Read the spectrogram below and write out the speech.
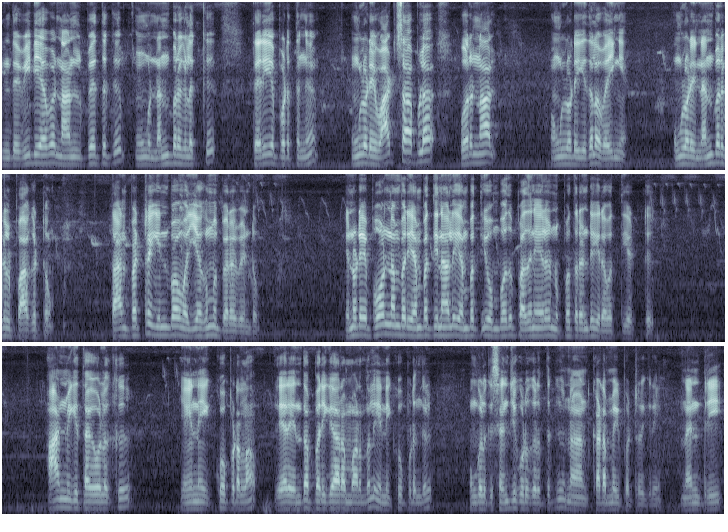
இந்த வீடியோவை நாலு பேர்த்துக்கு உங்கள் நண்பர்களுக்கு தெரியப்படுத்துங்க. உங்களுடைய வாட்ஸ்அப்பில் ஒரு நாள் உங்களுடைய இதில் வைங்க. உங்களுடைய நண்பர்கள் பார்க்கட்டும். தான் பெற்ற இன்பம் வையகமும் பெற வேண்டும். என்னுடைய ஃபோன் நம்பர் எண்பத்தி நாலு எண்பத்தி ஒம்பது பதினேழு முப்பத்தி ரெண்டு இருபத்தி எட்டு ஆன்மீக தகவலுக்கு என்னை கூப்பிடலாம். வேறு எந்த பரிகாரமாக இருந்தாலும் என்னை கூப்பிடுங்கள். உங்களுக்கு செஞ்சு கொடுக்கறதுக்கு நான் கடமைப்பட்டிருக்கிறேன். நன்றி.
